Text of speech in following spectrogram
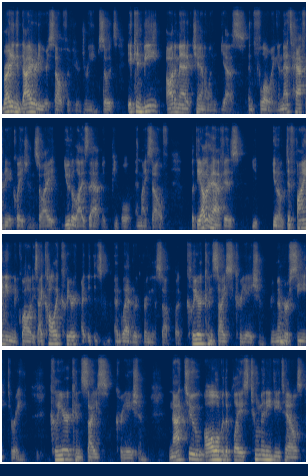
writing a diary to yourself of your dreams. So it's it can be automatic channeling, yes, and flowing, and that's half of the equation. So I utilize that with people and myself. But the other half is you, you know defining the qualities. I call it clear. I'm glad we're bringing this up, but clear, concise creation. Remember mm-hmm. C three, clear, concise creation. Not too all over the place, too many details.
